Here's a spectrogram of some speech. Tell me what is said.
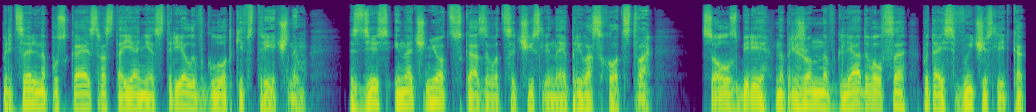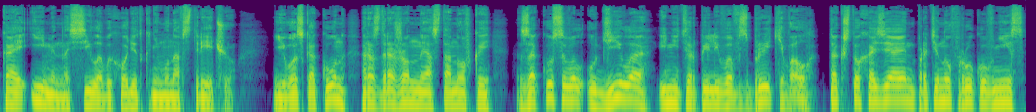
прицельно пуская с расстояния стрелы в глотки встречным. Здесь и начнет сказываться численное превосходство — Солсбери напряженно вглядывался, пытаясь вычислить, какая именно сила выходит к нему навстречу. Его скакун, раздраженный остановкой, закусывал удила и нетерпеливо взбрыкивал, так что хозяин, протянув руку вниз,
